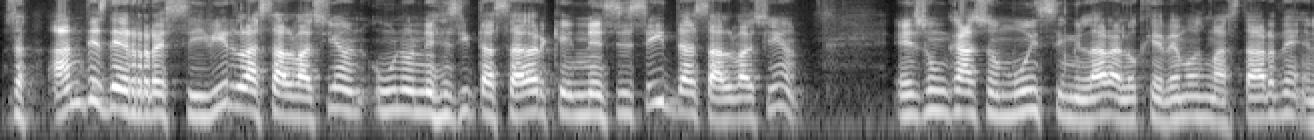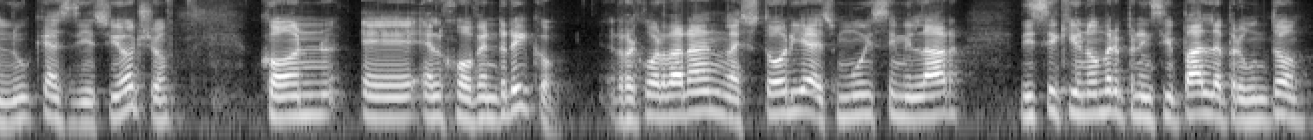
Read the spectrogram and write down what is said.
O sea, antes de recibir la salvación, uno necesita saber que necesita salvación. Es un caso muy similar a lo que vemos más tarde en Lucas 18 con eh, el joven rico. Recordarán, la historia es muy similar. Dice que un hombre principal le preguntó,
